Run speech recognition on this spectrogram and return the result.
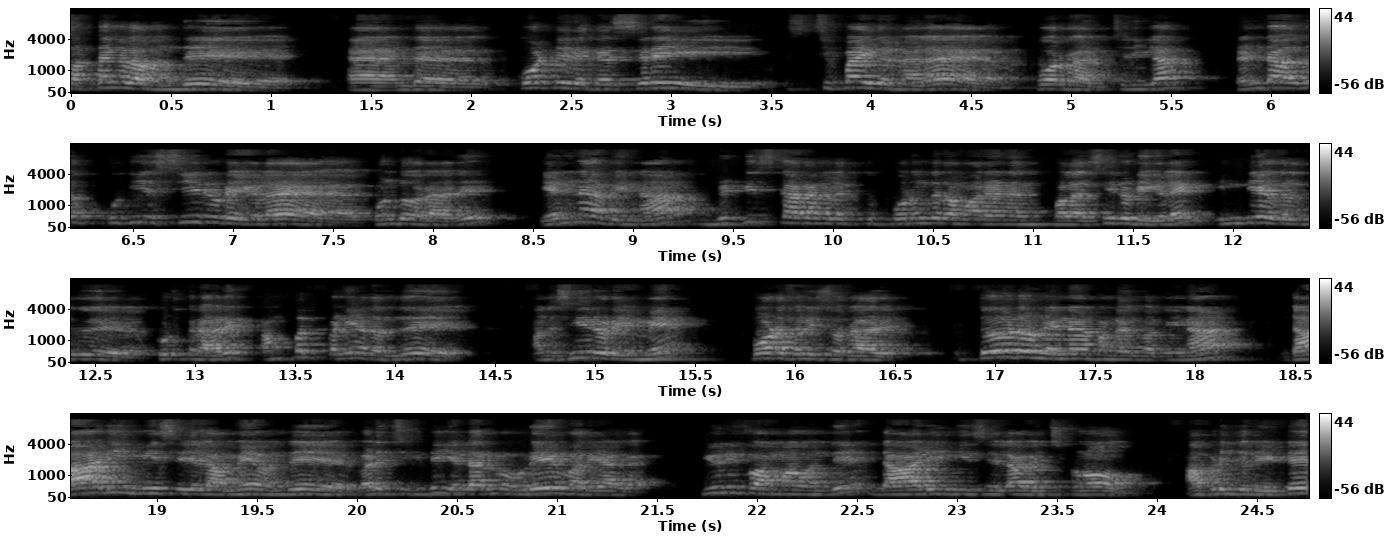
சட்டங்களை வந்து இந்த கோட்டையில் இருக்கிற சிறை சிப்பாய்கள் மேல போடுறாரு சரிங்களா? ரெண்டாவது புதிய சீருடைகளை கொண்டு வராரு. என்ன அப்படின்னா பிரிட்டிஷ்காரங்களுக்கு பொருந்துற மாதிரியான பல சீருடைகளை இந்தியாவுக்கு கொடுக்குறாரு. கம்பல் பண்ணி அதை வந்து அந்த சீருடையுமே போட சொல்லி சொல்றாரு. தேர்ட் ஒன்று என்ன பண்றது பாத்தீங்கன்னா தாடி மீசை எல்லாமே வந்து வலிச்சுக்கிட்டு எல்லாருமே ஒரே மாதிரியாக யூனிஃபார்மா வந்து தாடி மீசை எல்லாம் வச்சுக்கணும் அப்படின்னு சொல்லிட்டு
